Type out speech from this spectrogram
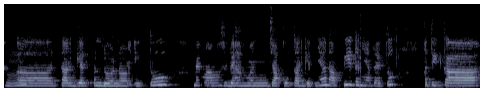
mm-hmm. uh, target pendonor itu memang sudah mencakup targetnya tapi ternyata itu ketika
